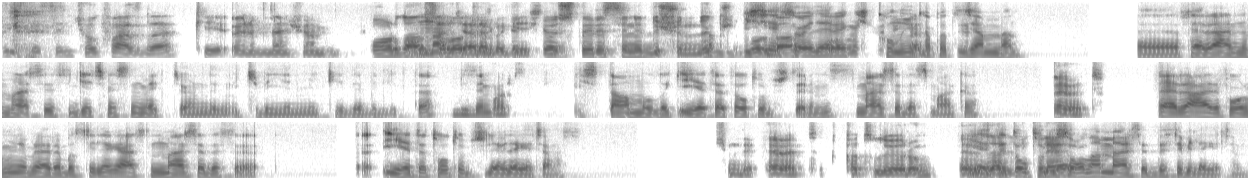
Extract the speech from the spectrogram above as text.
dış sesin çok fazla ki önümden şu an Oradan Onlarca Solo araba Türkiye geçti. gösterisini düşündük. Tabii bir şey Buradan söyleyerek Formula 1'e konuyu kapatacağım ben. Ee, Ferrari'nin Mercedes'i geçmesini bekliyorum dedim 2022 ile birlikte. Bizim Var. İstanbul'daki İETT otobüslerimiz Mercedes marka. Evet. Ferrari Formula 1 arabasıyla gelsin Mercedes'i e, İETT otobüsüyle bile geçemez. Şimdi evet katılıyorum. İETT otobüsü olan Mercedes'i bile geçemez.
